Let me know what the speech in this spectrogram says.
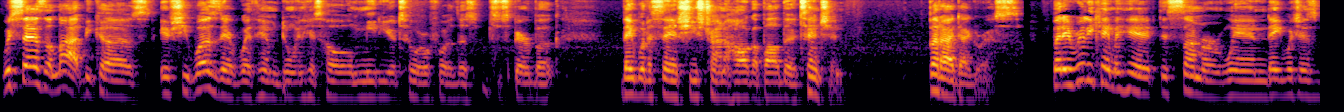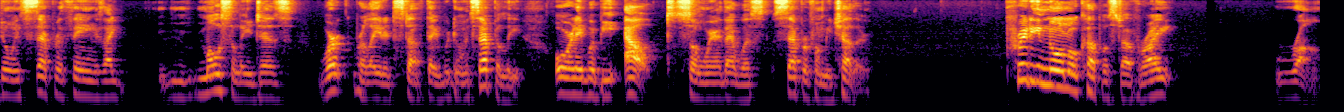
Which says a lot because if she was there with him doing his whole media tour for the spare book, they would have said she's trying to hog up all the attention. But I digress. But it really came ahead this summer when they were just doing separate things, like mostly just work related stuff they were doing separately, or they would be out somewhere that was separate from each other. Pretty normal couple stuff, right? Wrong.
